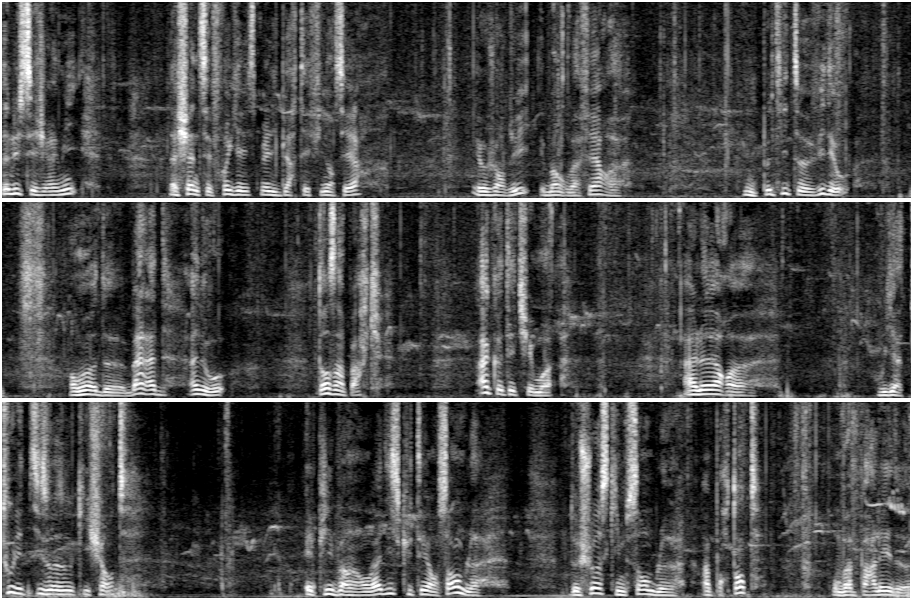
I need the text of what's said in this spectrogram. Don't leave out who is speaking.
Speaker 1: Salut, c'est Jérémy. La chaîne c'est Frugalisme et Liberté Financière. Et aujourd'hui, eh ben, on va faire euh, une petite euh, vidéo en mode euh, balade à nouveau dans un parc à côté de chez moi. À l'heure où il y a tous les petits oiseaux qui chantent. Et puis ben, on va discuter ensemble de choses qui me semblent importantes. On va parler de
